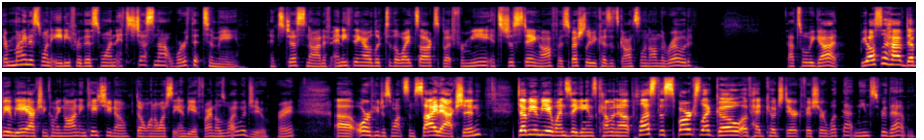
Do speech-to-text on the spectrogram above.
They're minus 180 for this one. It's just not worth it to me. It's just not. If anything, I would look to the White Sox, but for me, it's just staying off, especially because it's Gonsolin on the road. That's what we got. We also have WNBA action coming on. In case you know don't want to watch the NBA finals, why would you, right? Uh, or if you just want some side action, WNBA Wednesday games coming up. Plus, the Sparks let go of head coach Derek Fisher. What that means for them.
